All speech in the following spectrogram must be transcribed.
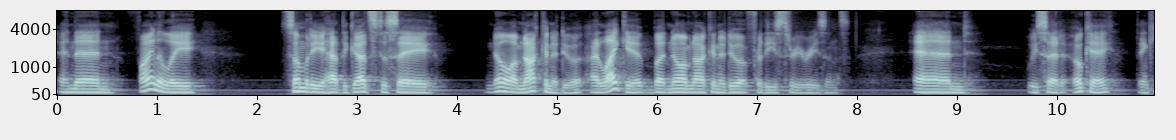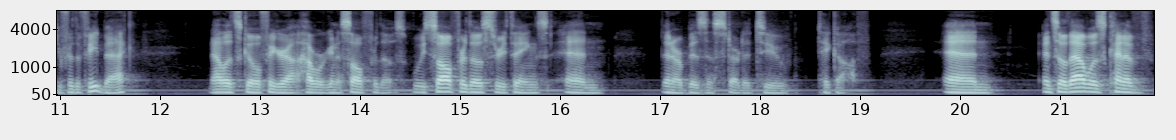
And then finally, somebody had the guts to say, No, I'm not going to do it. I like it, but no, I'm not going to do it for these three reasons. And we said, Okay, thank you for the feedback. Now let's go figure out how we're going to solve for those. We solved for those three things, and then our business started to take off. And and so that was kind of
